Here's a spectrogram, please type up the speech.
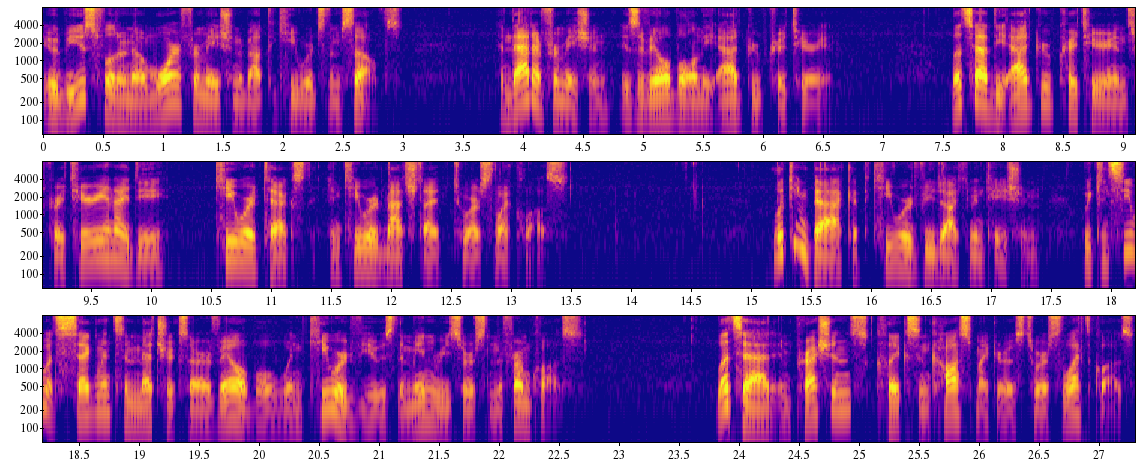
it would be useful to know more information about the keywords themselves, and that information is available on the ad group criterion. Let's add the ad group criterion's criterion ID, keyword text, and keyword match type to our select clause. Looking back at the keyword view documentation, we can see what segments and metrics are available when keyword view is the main resource in the from clause. Let's add impressions, clicks, and cost micros to our select clause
